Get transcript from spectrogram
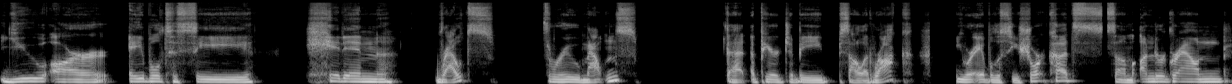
you are able to see hidden routes through mountains that appeared to be solid rock. You were able to see shortcuts, some underground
